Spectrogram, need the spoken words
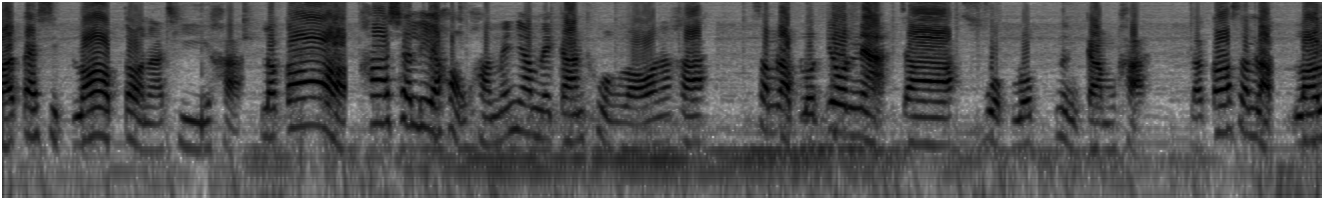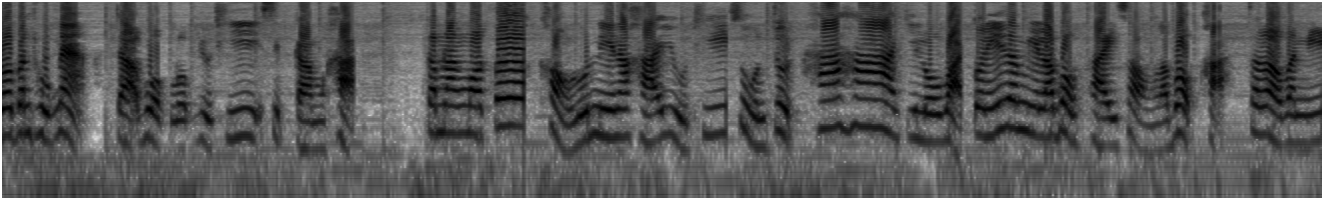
180 รอบต่อนาทีค่ะ แล้วก็ค่าเฉลี่ยของความแม่นยำในการถ่วงล้อนะคะสำหรับรถยนต์เนี่ยจะบวกลบ 1 กรัมค่ะ แล้วก็สำหรับล้อรถบรรทุกเนี่ย จะบวกลบอยู่ที่ 10 กรัมค่ะกำลังมอเตอร์ของรุ่นนี้นะคะอยู่ที่ 0.55 กิโลวัตต์ ตัวนี้จะมีระบบไฟ 2 ระบบค่ะสำหรับวันนี้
